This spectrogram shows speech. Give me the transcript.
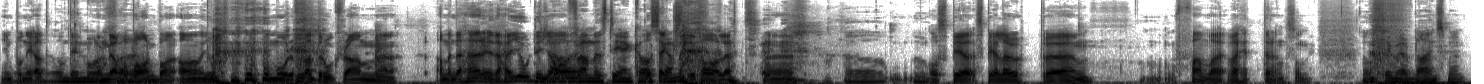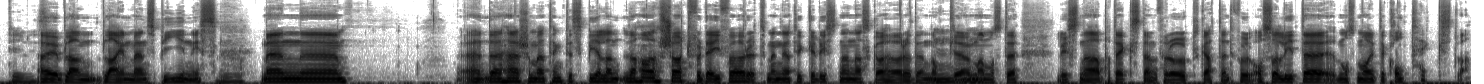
imponerad. Om din morfar. Om jag var barnbarn. Ja, jo. Morfar drog fram eh, Ja men det här, det här gjorde Dra jag fram en på stenkaka. 60-talet. eh, och spe, spela upp eh, Fan vad, vad hette den som Någonting med Blindsman penis. Ja, blind, blind Man's Penis. Men eh, den här som jag tänkte spela, den har jag kört för dig förut, men jag tycker lyssnarna ska höra den och Mm, eh, mm. man måste lyssna på texten för att uppskatta den till full. Och så lite, måste man ha lite kontext va?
